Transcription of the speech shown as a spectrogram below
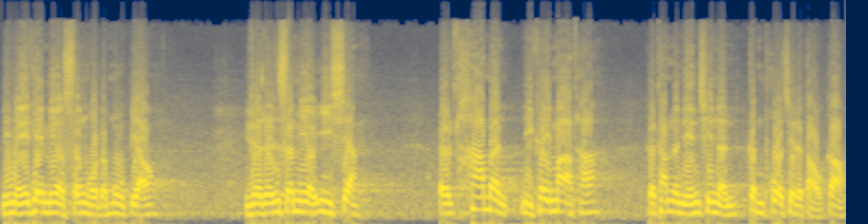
你每一天没有生活的目标，你的人生没有意向，而他们，你可以骂他，可他们的年轻人更迫切的祷告，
